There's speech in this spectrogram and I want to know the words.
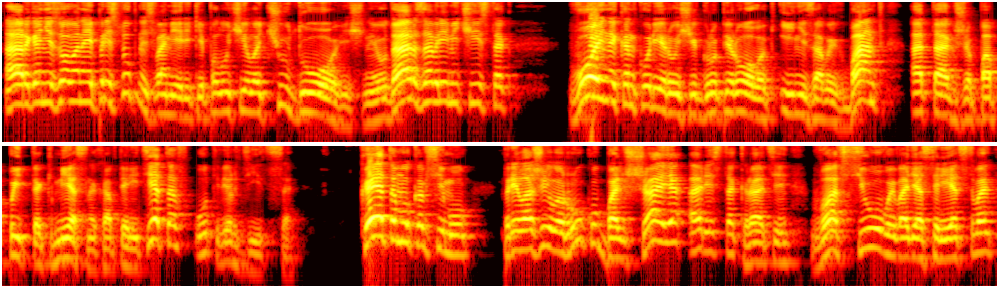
А организованная преступность в Америке получила чудовищный удар за время чисток, войны конкурирующих группировок и низовых банд, а также попыток местных авторитетов утвердиться. К этому ко всему приложила руку большая аристократия, вовсю выводя средства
